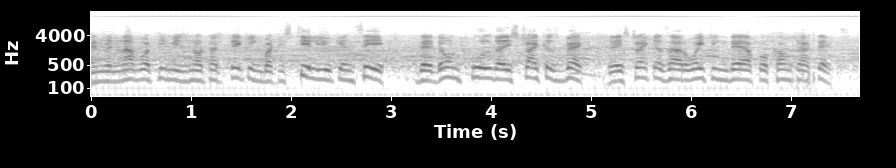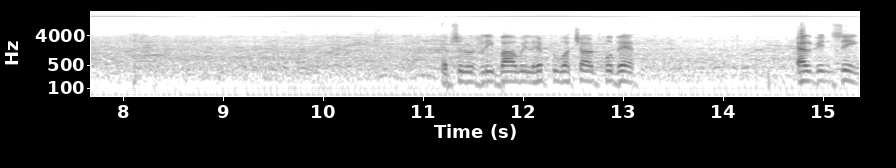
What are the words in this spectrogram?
And when Navua team is not attacking, but still you can see they don't pull the strikers back. The strikers are waiting there for counter attacks. Absolutely, Ba will have to watch out for that. Alvin Singh.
